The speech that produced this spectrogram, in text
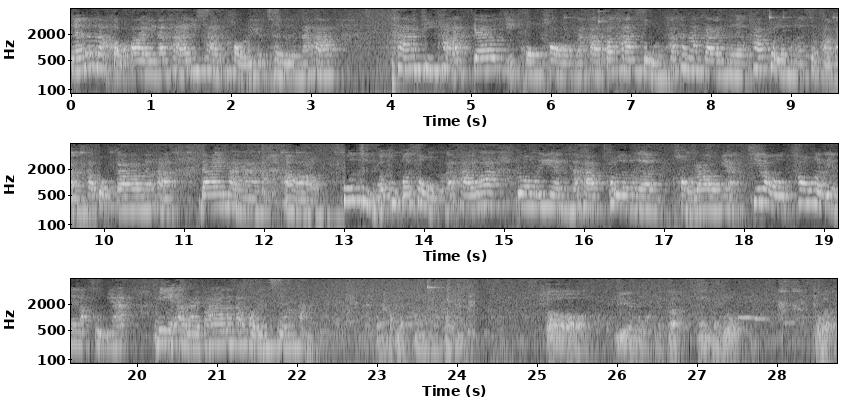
และลำดับต่อไปนะคะดิฉันขอเรียนเชิญนะคะ ท่านพิพัฒน์แก้วจิตคงทองนะคะ ประธานศูนย์พัฒนาการเมืองภาคพลเมืองสถาบันพระปกเกล้านะคะ ได้มาพูดถึงวัตถุประสงค์นะคะว่าโรงเรียนนะคะพลเมืองของเราเนี่ยที่เราเข้ามาเรียนในหลักสูตรนี้มีอะไรบ้างนะคะขอเรียนเชิญค่ะขออนุญาตนะครับก็เรียนนะครับท่านนายก อบต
